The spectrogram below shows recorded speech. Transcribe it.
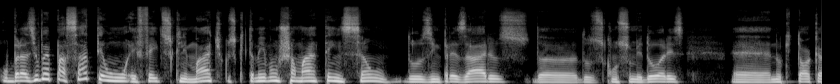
o Brasil vai passar a ter um, efeitos climáticos que também vão chamar a atenção dos empresários, da- dos consumidores, é, no que toca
